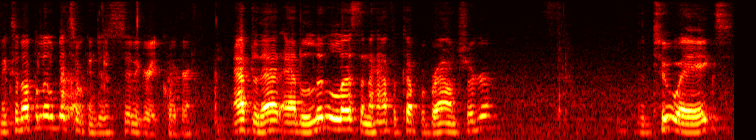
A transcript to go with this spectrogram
Mix it up a little bit so it can disintegrate quicker. After that, add a little less than a half a cup of brown sugar, the two eggs,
